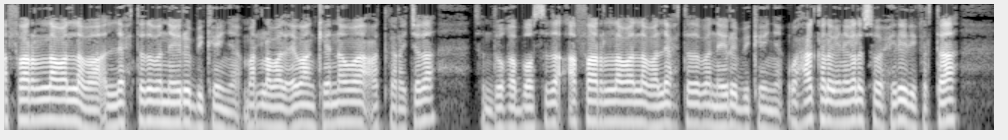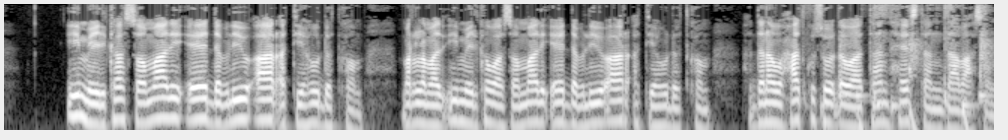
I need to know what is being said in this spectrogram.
afar laba laba lix todoba nairobi kenya. Mar labaad ciwaankeenna waa codka rajada sanduuqa boostada afar laba laba lix todoba nairobi kenya. Waxaa kaloo inagala soo xiriiri kartaa emeilka somali e w r at yahu dt com mar labaad imeilka waa somali e w r at yahu com. Haddana waxaad ku soo dhowaataan heestan daabacsan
